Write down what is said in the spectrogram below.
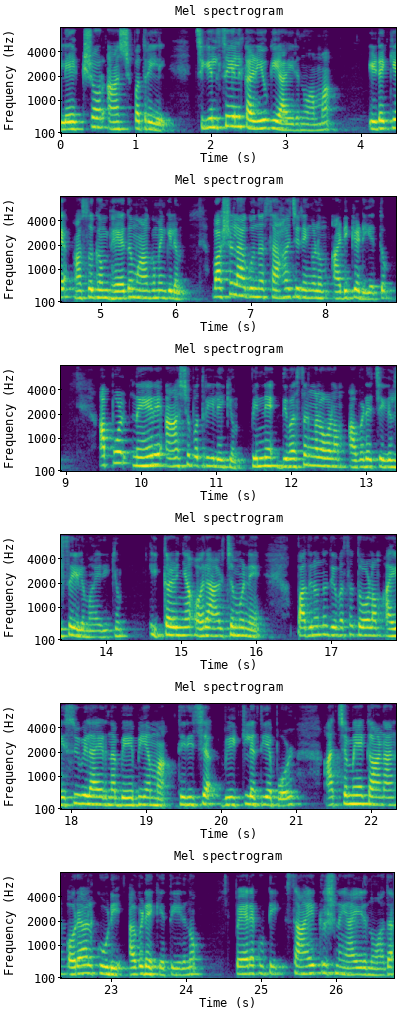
ലേക്ഷോർ ഷോർ ആശുപത്രിയിൽ ചികിത്സയിൽ കഴിയുകയായിരുന്നു അമ്മ. ഇടയ്ക്ക് അസുഖം ഭേദമാകുമെങ്കിലും വഷളാകുന്ന സാഹചര്യങ്ങളും അടിക്കടിയെത്തും. അപ്പോൾ നേരെ ആശുപത്രിയിലേക്കും പിന്നെ ദിവസങ്ങളോളം അവിടെ ചികിത്സയിലുമായിരിക്കും. ഇക്കഴിഞ്ഞ ഒരാഴ്ച മുന്നേ പതിനൊന്ന് ദിവസത്തോളം ഐ സിയുവിലായിരുന്ന ബേബിയമ്മ തിരിച്ച് വീട്ടിലെത്തിയപ്പോൾ അച്ചമ്മയെ കാണാൻ ഒരാൾ കൂടി അവിടേക്ക് എത്തിയിരുന്നു പേരക്കുട്ടി സായികൃഷ്ണയായിരുന്നു അത്.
